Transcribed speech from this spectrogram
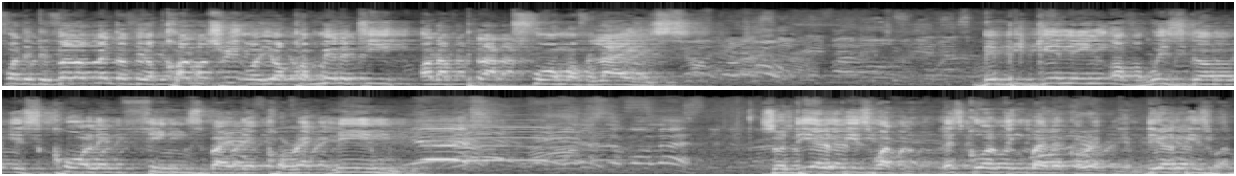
for the development of your country or your community on a platform of lies. The beginning of wisdom is calling things by their correct name. So DLP is what Let's call things by the correct name. DLP is what?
